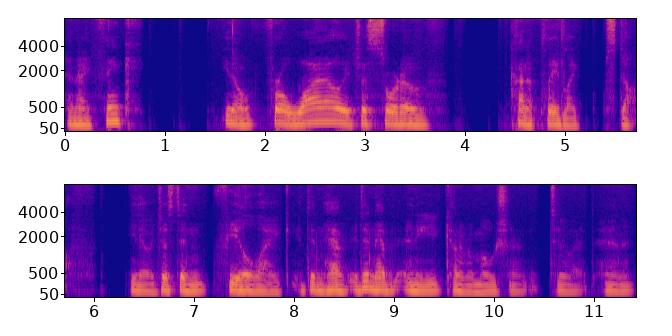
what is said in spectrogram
and I think, you know, for a while, it just sort of kind of played like stuff. You know, it just didn't feel like it didn't have it didn't have any kind of emotion to it, and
